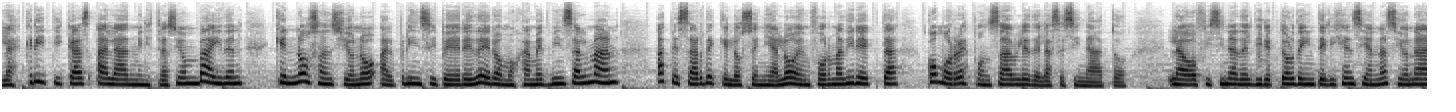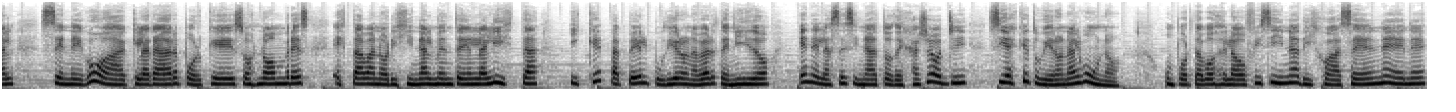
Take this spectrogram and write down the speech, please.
las críticas a la administración Biden que no sancionó al príncipe heredero Mohammed bin Salman a pesar de que lo señaló en forma directa como responsable del asesinato. La oficina del director de Inteligencia Nacional se negó a aclarar por qué esos nombres estaban originalmente en la lista y qué papel pudieron haber tenido en el asesinato de Khashoggi, si es que tuvieron alguno. Un portavoz de la oficina dijo a CNN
